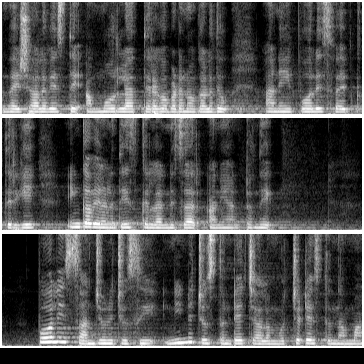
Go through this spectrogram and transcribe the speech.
వేషాలు వేస్తే అమ్మోర్లా తిరగబడను గలదు అని పోలీస్ వైపుకు తిరిగి ఇంకా వీళ్ళని తీసుకెళ్ళండి సార్ అని అంటుంది. పోలీస్ సంజుని చూసి నిన్ను చూస్తుంటే చాలా ముచ్చటేస్తుందమ్మా.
